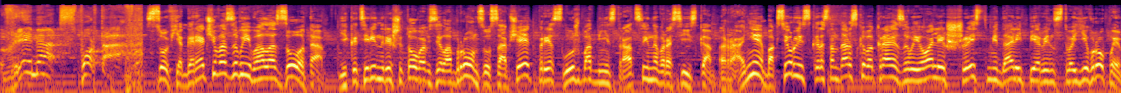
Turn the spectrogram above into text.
Время спорта. Софья Горячева завоевала золото. Екатерина Решетова взяла бронзу, сообщает пресс-служба администрации Новороссийска. Ранее боксеры из Краснодарского края завоевали 6 медалей первенства Европы.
